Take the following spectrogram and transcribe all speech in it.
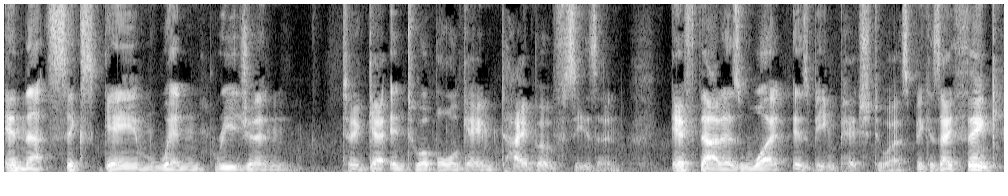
in that six game win region to get into a bowl game type of season, if that is what is being pitched to us. Because I think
